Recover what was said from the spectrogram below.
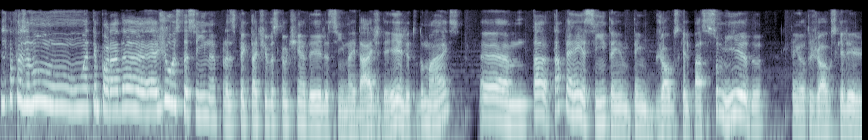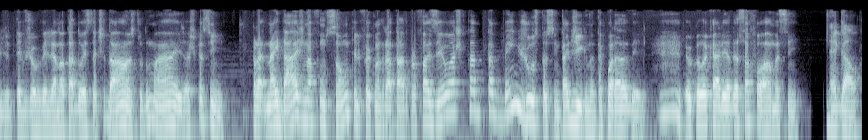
Ele tá fazendo um, uma temporada é, justa, assim, né? Para as expectativas que eu tinha dele, assim, na idade dele e tudo mais. É, tá, tá bem, assim, tem, tem jogos que ele passa sumido, tem outros jogos que ele teve jogo dele anotar dois touchdowns e tudo mais. Acho que assim, pra, na idade, na função que ele foi contratado para fazer, eu acho que tá, tá bem justo, assim, tá digna a temporada dele. Eu colocaria dessa forma, assim. Legal.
